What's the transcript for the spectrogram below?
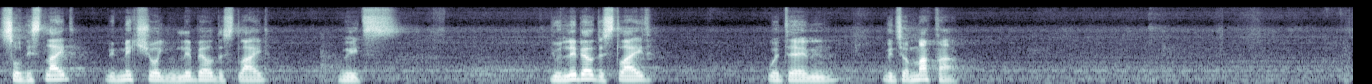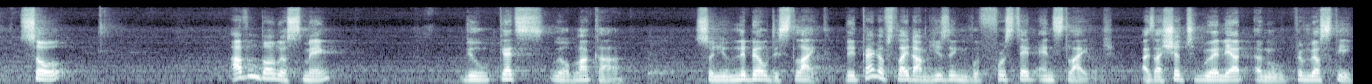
So the slide, we make sure you label the slide with, you label the slide with, um, with your marker. So, having done your smear, you get your marker, so you label the slide. The kind of slide I'm using is a frosted end slide. As I showed you earlier um, previous stage,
